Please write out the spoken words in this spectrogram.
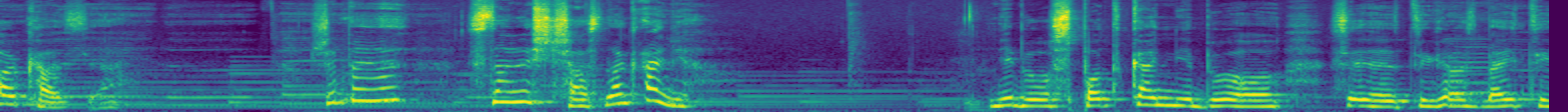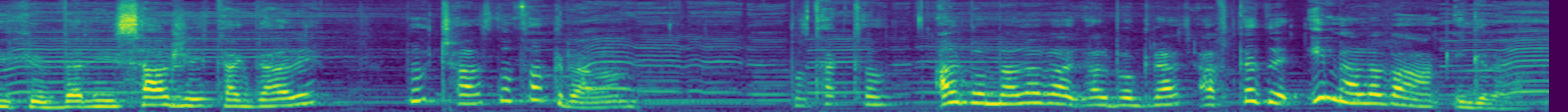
była okazja, żeby znaleźć czas nagrania. Nie było spotkań, nie było e, tych rozmaitych wernisaży i tak dalej. Był czas, no to grałam. Bo tak to albo malować, albo grać, a wtedy i malowałam, i grałam.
